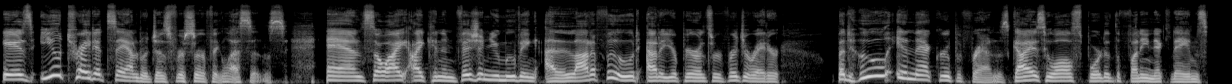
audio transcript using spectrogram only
is you traded sandwiches for surfing lessons. And so I, I can envision you moving a lot of food out of your parents' refrigerator. But who in that group of friends, guys who all sported the funny nicknames,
